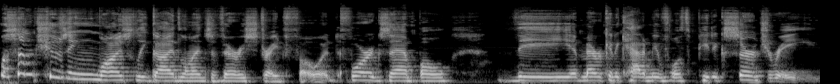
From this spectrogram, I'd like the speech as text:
Well, some choosing wisely guidelines are very straightforward. For example, the American Academy of Orthopedic Surgery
